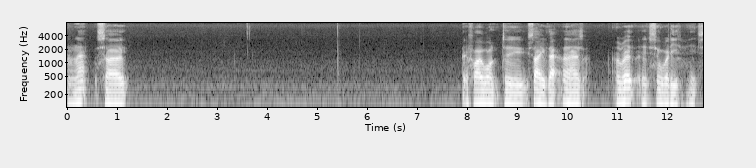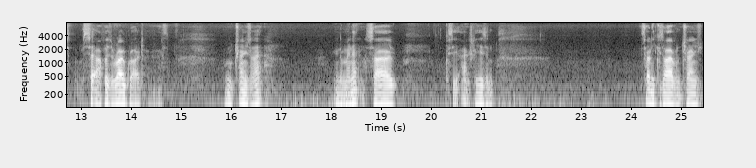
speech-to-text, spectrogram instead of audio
And that so if I want to save that as it's already it's set up as a road ride. We'll change that in a minute. So because it actually isn't. It's only because I haven't changed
